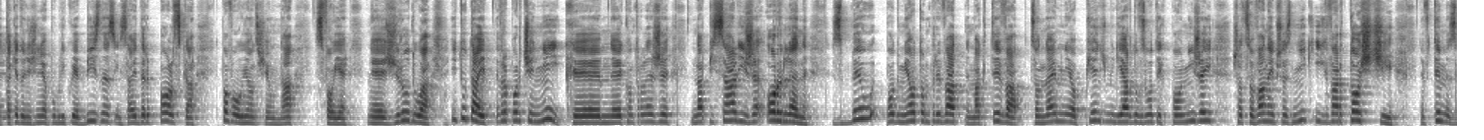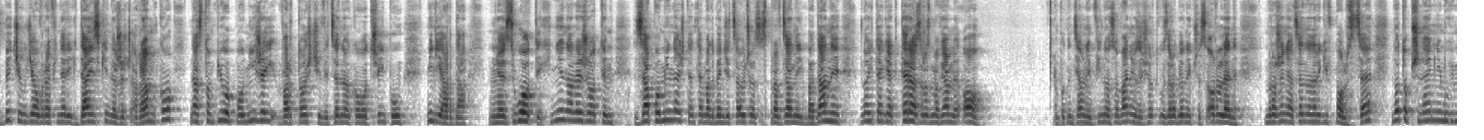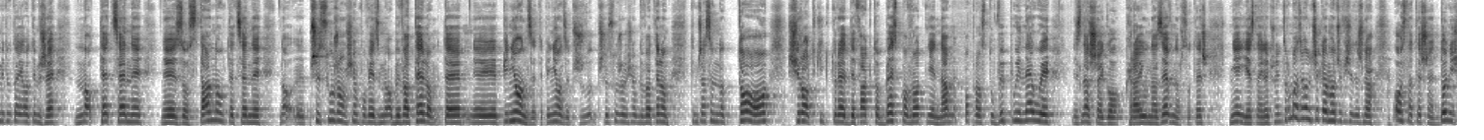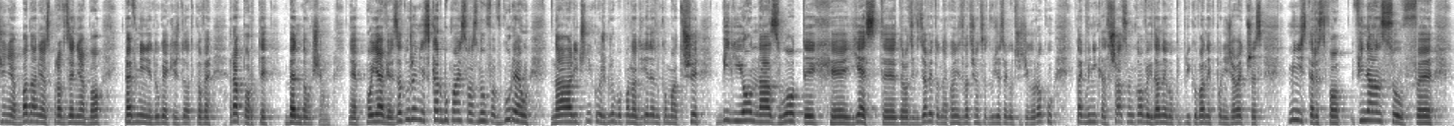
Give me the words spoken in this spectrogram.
Takie doniesienia publikuje Business Insider Polska powołując się na swoje e, źródła. I tutaj w raporcie NIK e, kontrolerzy napisali, że Orlen zbył podmiotom prywatnym aktywa co najmniej o 5 miliardów złotych poniżej szacowanej przez NIK ich wartości. W tym zbycie udziału w rafinerii gdańskiej na rzecz Aramco nastąpiło poniżej wartości wyceny około 3,5 miliarda e, złotych. Nie należy o tym zapominać, ten temat będzie cały czas sprawdzany i badany. No i tak jak teraz rozmawiamy o potencjalnym finansowaniu ze środków zarobionych przez Orlen mrożenia cen energii w Polsce, no to przynajmniej mówimy tutaj o tym, że no, te ceny e, zostaną, te ceny no, e, przysłużą się powiedzmy obywatelom, te e, pieniądze, te pieniądze przysłużą się obywatelom, tymczasem no to środki, które de facto bezpowrotnie nam po prostu wypłynęły z naszego kraju na zewnątrz, to też nie jest najlepszą informacją, ale czekamy oczywiście też na ostateczne doniesienia, badania, sprawdzenia, bo pewnie niedługo jakieś dodatkowe raporty będą się pojawiać pojawiać. Zadłużenie Skarbu Państwa znów w górę. Na liczniku już grubo ponad 1,3 biliona złotych jest. Drodzy widzowie, to na koniec 2023 roku. Tak wynika z szacunkowych danych opublikowanych w poniedziałek przez Ministerstwo Finansów.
